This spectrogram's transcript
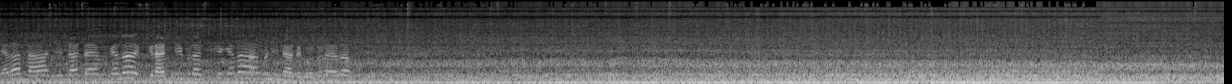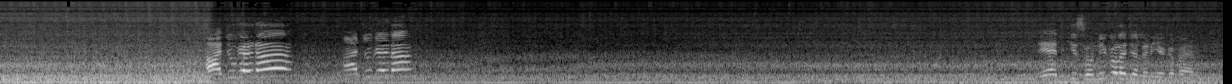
ਕਹਿੰਦਾ, ਨਾ, ਜਿੰਨਾ ਟਾਈਮ ਕਹਿੰਦਾ ਗਾਰੰਟੀ ਵਾਰੰਟੀ ਹੈ, ਕਹਿੰਦਾ, ਆਪ ਨਹੀਂ ਨਟ ਖੋਲਣਾ ਇਹਦਾ। ਆਜੂ ਗੇੜਾ ਆਜੂ ਗੇੜਾ ਇਹ ਅੱਜ ਕੀ ਸੋਨੀ ਕੋਲੇ ਚੱਲਣੀ ਹੈ ਕਮੈਨ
